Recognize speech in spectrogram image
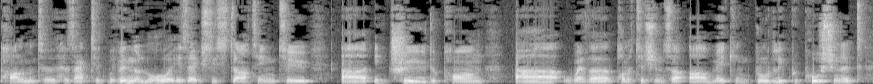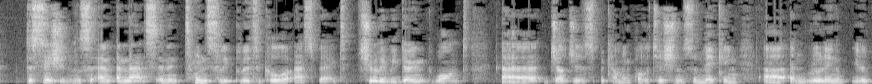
Parliament has acted within the law, is actually starting to uh, intrude upon uh, whether politicians are, are, making broadly proportionate decisions. And, and that's an intensely political aspect. Surely we don't want uh, judges becoming politicians and making uh, and ruling you know,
